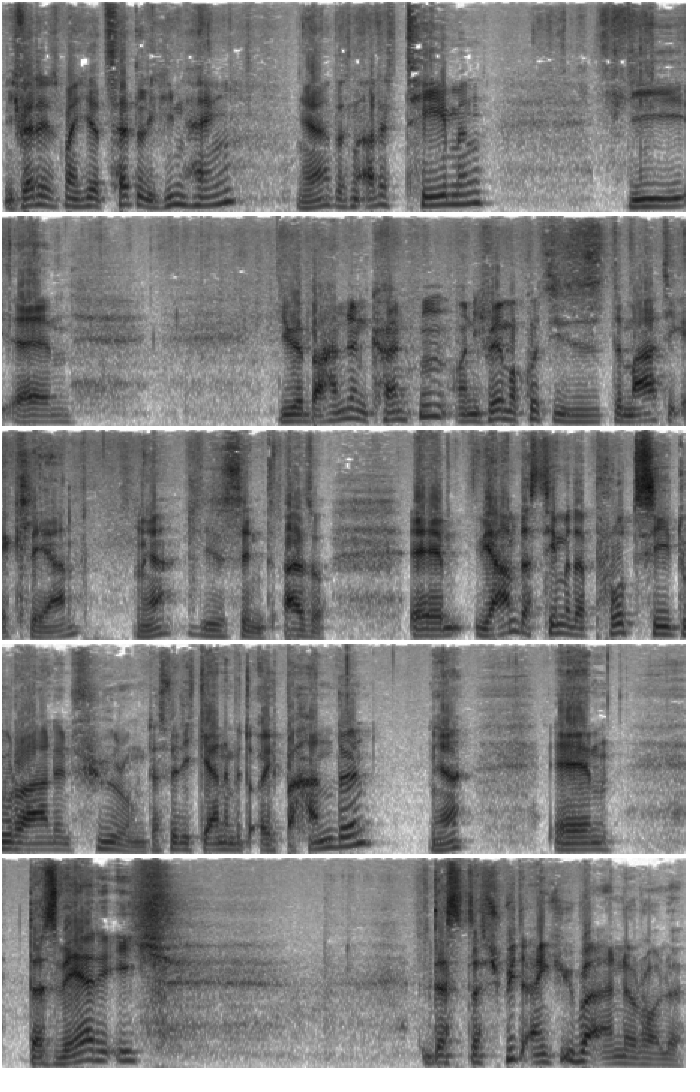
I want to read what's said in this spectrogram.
ich werde jetzt mal hier Zettel hinhängen ja, das sind alles Themen, die, ähm, die wir behandeln könnten. Und ich will mal kurz diese Systematik erklären, ja, die es sind. Also, ähm, wir haben das Thema der prozeduralen Führung. Das würde ich gerne mit euch behandeln. Ja. Ähm, das werde ich, das, das spielt eigentlich überall eine Rolle.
